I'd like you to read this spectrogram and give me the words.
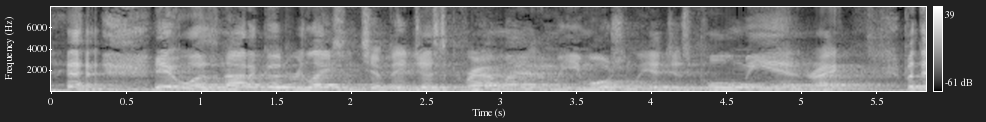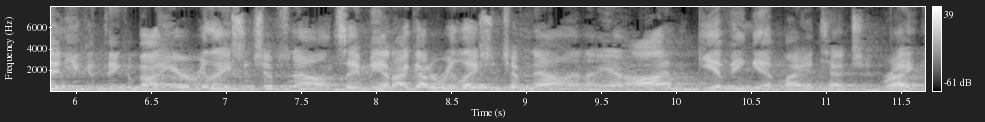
it was not a good relationship. It just grabbed my, I mean, emotionally, it just pulled me in, right? But then you can think about your relationships now and say, man, I got a relationship now and, and I'm giving it my attention, right?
